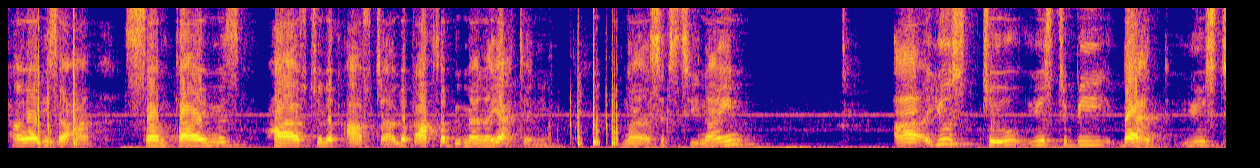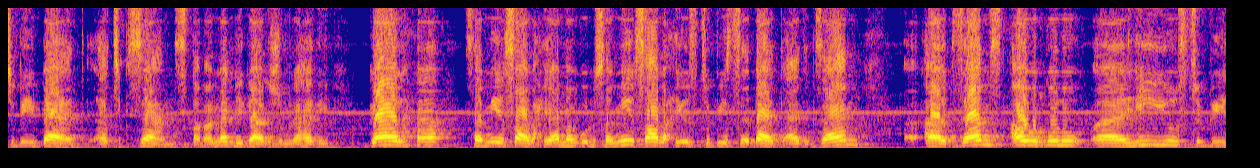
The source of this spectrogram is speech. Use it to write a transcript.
حوالي ساعة. Sometimes have to look after. Look after بمعنى يعتني. 69 uh, used to used to be bad used to be bad at exams. طبعا من اللي قال الجملة هذه؟ قالها سمير صالح. يا أما نقول سمير صالح used to be bad at exam uh, exams أو نقولوا uh, he used to be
